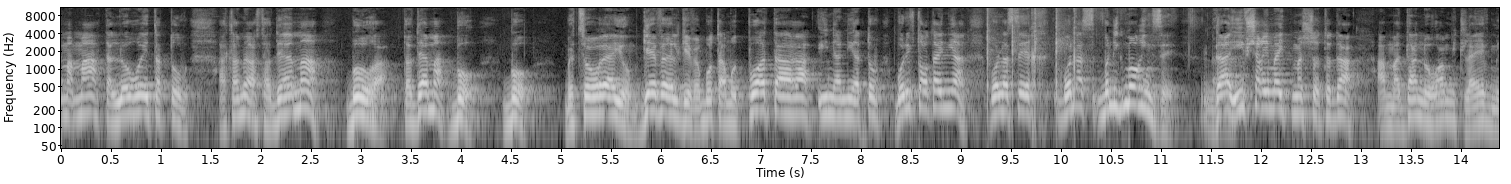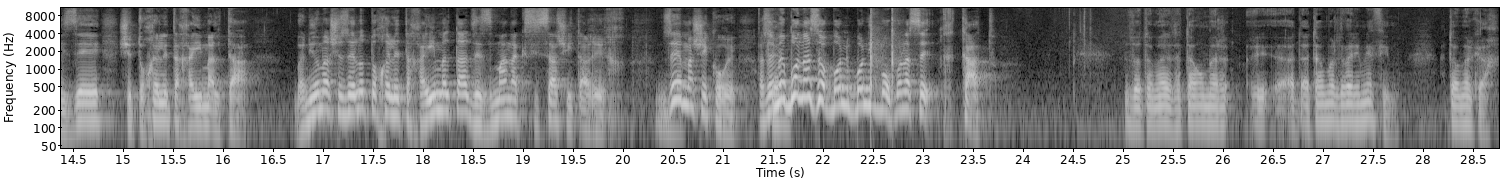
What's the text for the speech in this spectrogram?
מה, אתה לא רואה את הטוב. אתה אומר, אז אתה יודע מה? בוא רע. אתה יודע מה? בוא, בוא. בצהרי היום, גבר אל גבר, בוא תעמוד פה הרע, הנה אני הטוב, בוא נפתור את העניין, בוא נעשה, בוא, נעשה, בוא נגמור עם זה. די, אי אפשר עם ההתמשכות, אתה יודע, המדע נורא מתלהב מזה שתוחלת החיים עלתה. ואני אומר שזה לא תוחלת החיים עלתה, זה זמן הגסיסה שהתארך. זה מה שקורה. אז אני אומר, בוא נעזוב, בוא, בוא נגמור, בוא נעשה cut. זאת אומרת, אתה אומר, אתה אומר דברים יפים. אתה אומר כך,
